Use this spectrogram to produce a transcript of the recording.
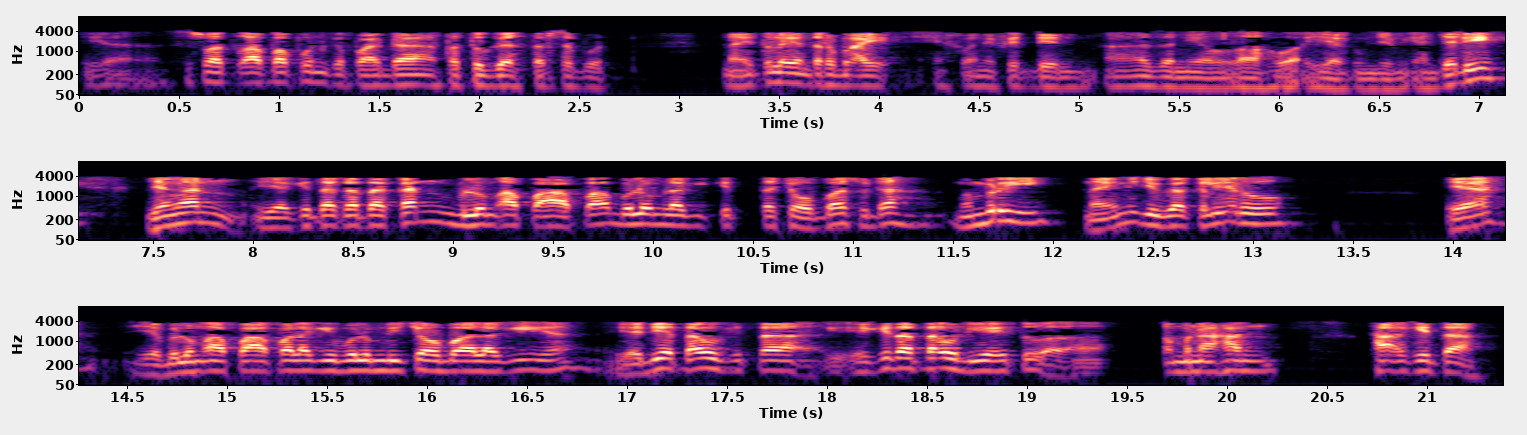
ya sesuatu apa pun kepada petugas tersebut. Nah, itulah yang terbaik. Ikhwani fiddin, azanillah wa iyyakum jami'an. Jadi, Jangan ya kita katakan belum apa-apa, belum lagi kita coba sudah memberi. Nah ini juga keliru. Ya, ya belum apa-apa lagi, belum dicoba lagi ya. Ya dia tahu kita, ya kita tahu dia itu uh, menahan hak kita.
